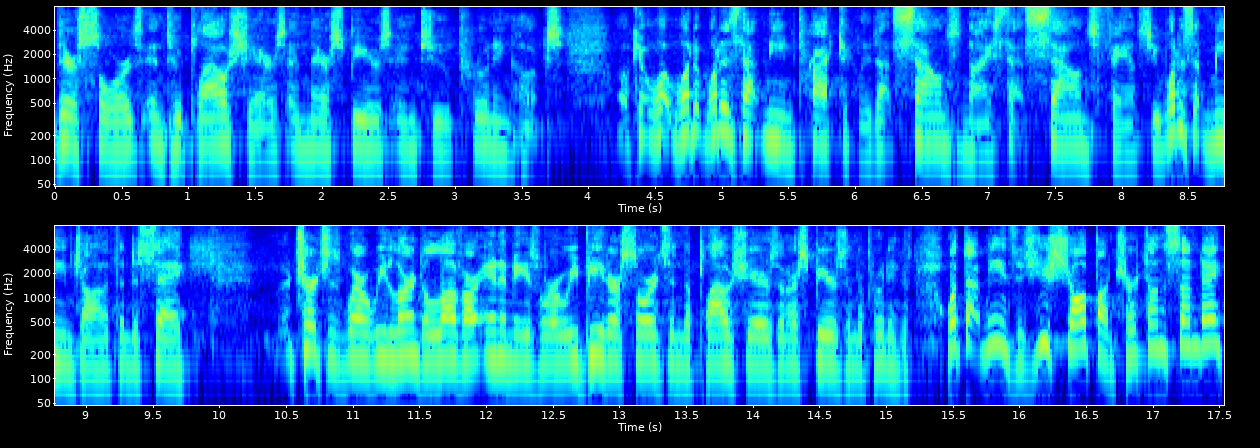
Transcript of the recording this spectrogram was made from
their swords into plowshares and their spears into pruning hooks. Okay, what, what, what does that mean practically? That sounds nice. That sounds fancy. What does it mean, Jonathan, to say churches where we learn to love our enemies, where we beat our swords into plowshares and our spears into pruning hooks. What that means is you show up on church on Sunday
